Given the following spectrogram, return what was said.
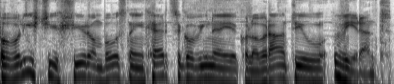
Po voliščih širom Bosne in Hercegovine je kolovratil Virant.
